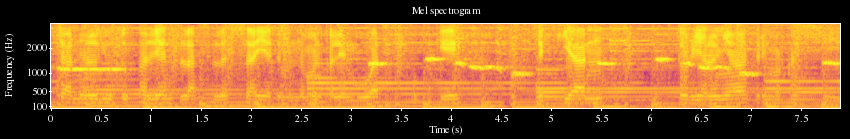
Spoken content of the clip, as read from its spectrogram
Channel YouTube kalian telah selesai ya teman-teman. Kalian buat. Oke sekian tutorialnya. Terima kasih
